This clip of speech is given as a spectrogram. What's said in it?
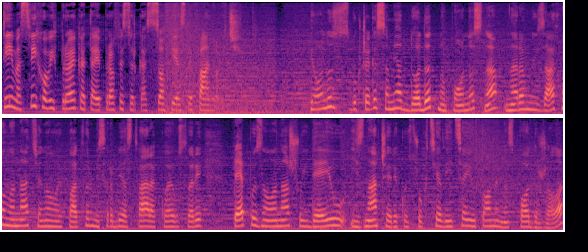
tima svih ovih projekata je profesorka Sofija Stefanović. I ono zbog čega sam ja dodatno ponosna, naravno i zahvalna nacionalnoj platformi Srbija stvara koja je u stvari prepoznala našu ideju i značaj rekonstrukcije lica i u tome nas podržala,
